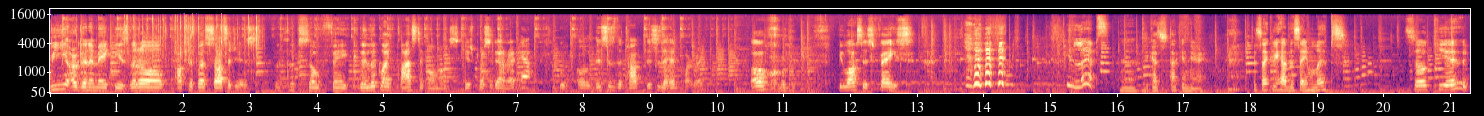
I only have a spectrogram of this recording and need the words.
we are gonna make these little octopus sausages. This looks so fake. They look like plastic almost. You just press it down, right? Yeah. Wait, Oh, this is the top, this is the head part, right? Oh, he lost his face. His lips. Yeah, he got stuck in here. It's like we have the same lips. So cute.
